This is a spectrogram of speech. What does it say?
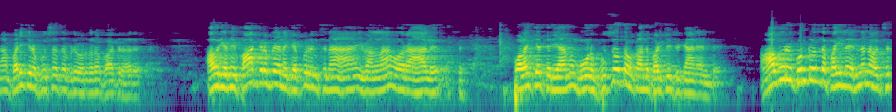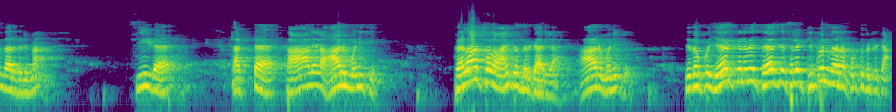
நான் படிக்கிற புஸ்தகத்தை இப்படி ஒரு தடவை பார்க்குறாரு. அவர் என்னை பார்க்குறப்ப எனக்கு எப்படி இருந்துச்சுன்னா இவன்லாம் ஒரு ஆள். பொழைக்க தெரியாமல் மூணு புஸ்தகத்தை உட்காந்து படிச்சுட்டு இருக்கானேன்ட்டு. அவர் கொண்டு வந்த பையில் என்னென்ன வச்சுருந்தாரு தெரியுமா? சீடை தட்டை காலையில் ஆறு மணிக்கு. பெலாச்சோளம் வாங்கிட்டு வந்திருக்காருயா? ஆறு மணிக்கு. இதை இப்போ ஏற்கனவே தேஜஸில் டிஃபன் வேறு கொடுத்துக்கிட்டு இருக்கான்.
